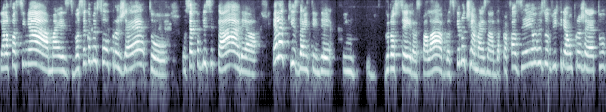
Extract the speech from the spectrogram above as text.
e ela falou assim: Ah, mas você começou o projeto, você é publicitária. Ela quis dar a entender em grosseiras palavras que não tinha mais nada para fazer e eu resolvi criar um projeto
